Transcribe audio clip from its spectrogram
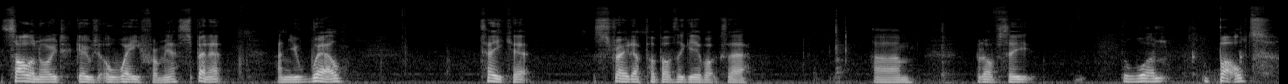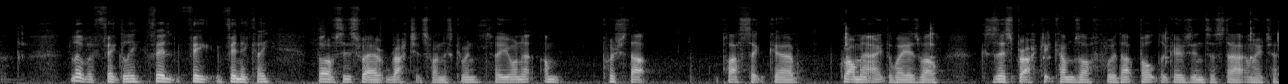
solenoid goes away from you, spin it, and you will take it straight up above the gearbox there. Um, but obviously, the one bolt, a little bit figgly, fin finicky, but obviously this is where ratchets one is coming. So you want to um, push that plastic uh, grommet out the way as well, because this bracket comes off with that bolt that goes into starter motor.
